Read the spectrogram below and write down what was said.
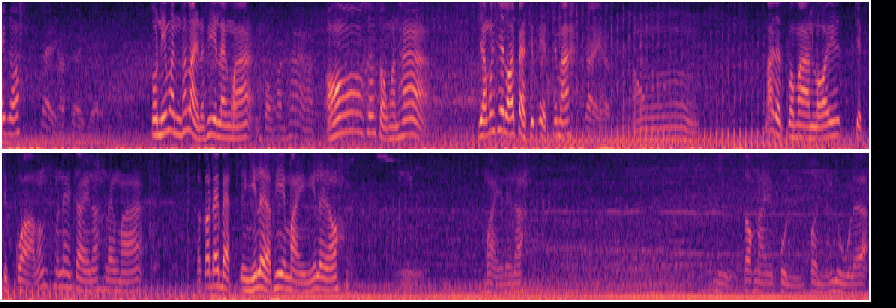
ล็กๆเนาะใช่ครับใช่ใช่ตัวนี้มันเท่าไหร่นะพี่แรงม้าสองพันห้าครับอ๋อ เครื่อง 2,500 ยังไม่ใช่ 181 ใช่ไหมใช่ครับอ๋อน่าจะประมาณ 170 กว่ามั้งไม่แน่ใจนะแรงม้า แล้วก็ได้แบตอย่างนี้เลยอะพี่ใหม่อย่างนี้เลยเนาะอืมใหม่เลยนะนี่ซอกในฝุ่นเฟินยังอยู่เลยอะ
